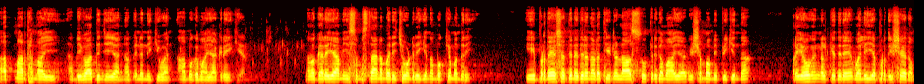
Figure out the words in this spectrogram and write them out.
ആത്മാർത്ഥമായി അഭിവാദ്യം ചെയ്യാൻ അഭിനന്ദിക്കുവാൻ ആമുഖമായി ആഗ്രഹിക്കുകയാണ്. നമുക്കറിയാം ഈ സംസ്ഥാനം ഭരിച്ചുകൊണ്ടിരിക്കുന്ന മുഖ്യമന്ത്രി ഈ പ്രദേശത്തിനെതിരെ നടത്തിയിട്ടുള്ള ആസൂത്രിതമായ വിഷമമിപ്പിക്കുന്ന പ്രയോഗങ്ങൾക്കെതിരെ വലിയ പ്രതിഷേധം.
